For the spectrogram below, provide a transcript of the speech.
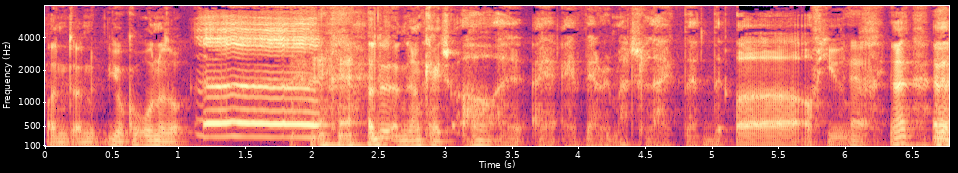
und, und Yoko Ono so äh, und, und John Cage, oh, I, I, very much like that uh, of you. Ja. also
